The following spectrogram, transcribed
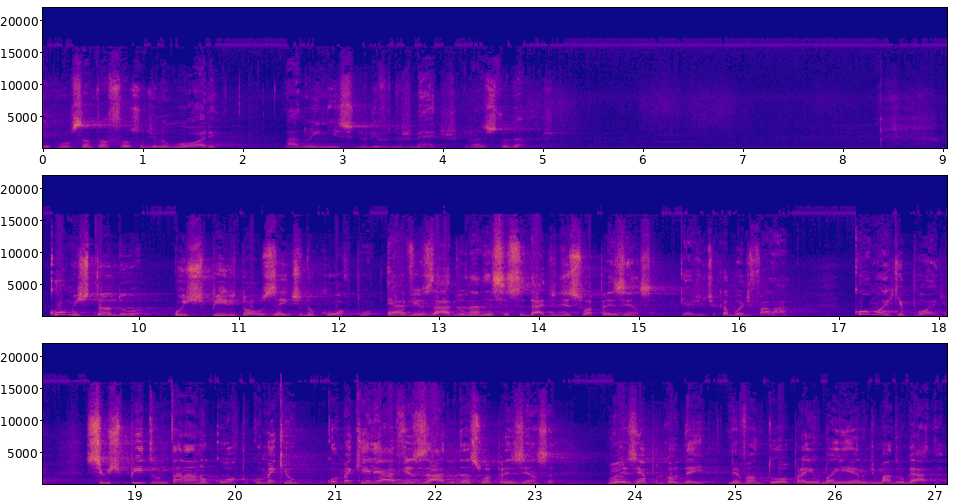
e com Santo Afonso de Luguore, lá no início do livro dos médios que nós estudamos. Como estando o espírito ausente do corpo, é avisado na necessidade de sua presença, que a gente acabou de falar. Como é que pode? Se o espírito não está lá no corpo, como é, que, o- como é que ele é avisado da sua presença? No exemplo que eu dei, levantou para ir ao banheiro de madrugada.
